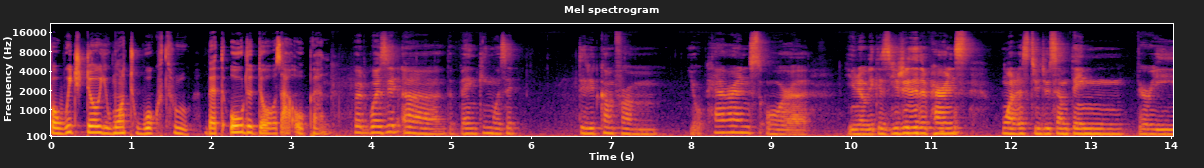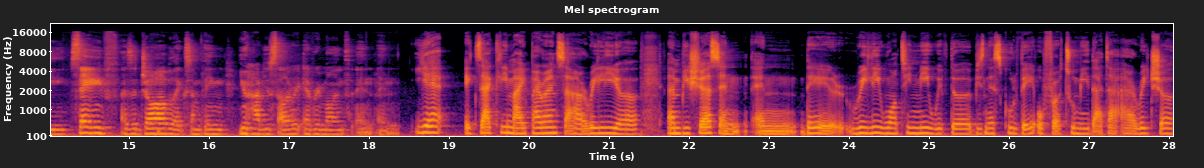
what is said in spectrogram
for which door you want to walk through, but all the doors are open. But was it uh, the banking? Was it? Did it come from your parents or, uh, you know, because usually the parents want us to do something very safe as a job, like something you have your salary every month and and. Yeah, exactly my parents are really uh, ambitious and and they really wanted me with the business school they offered to me that I, I reach a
